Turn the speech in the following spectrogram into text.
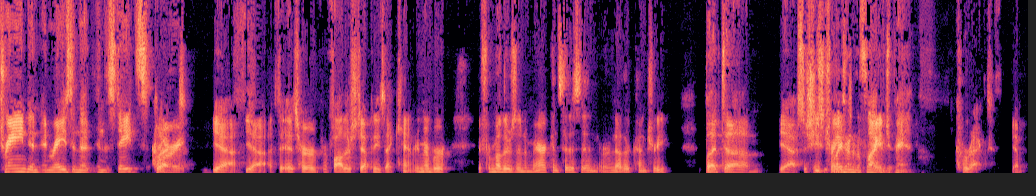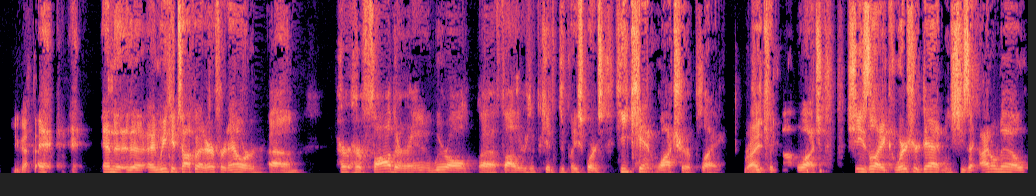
trained and, and raised in the, in the States? Correct. Or? Yeah. Yeah. It's her, her father's Japanese. I can't remember if her mother's an American citizen or another country, but, um, yeah, so she's she trained under the flag of Japan. Correct. Yep. You got that. Eh, and the, the, and we could talk about her for an hour. Um, her her father, and we're all uh, fathers of kids who play sports. He can't watch her play. Right. He cannot watch. She's like, "Where's your dad?" And she's like, "I don't know."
